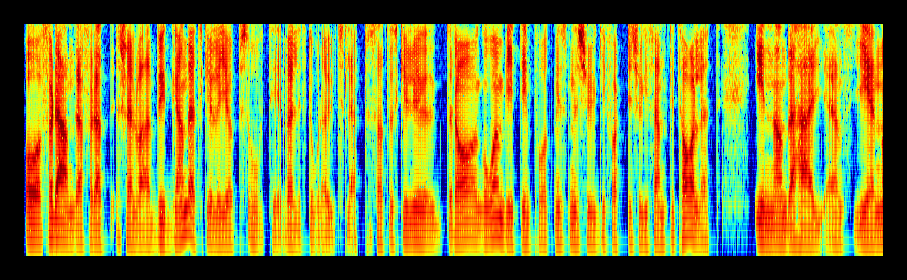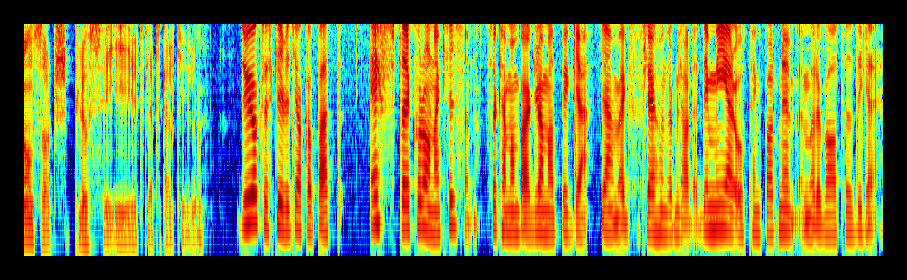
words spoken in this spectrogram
Och för det andra för att själva byggandet skulle ge upphov till väldigt stora utsläpp. Så att det skulle ju dra, gå en bit in på åtminstone 2040, 2050-talet innan det här ens ger någon sorts plus i utsläppskalkylen. Du har också skrivit, Jakob, att efter coronakrisen så kan man bara glömma att bygga järnväg för flera hundra miljarder. Det är mer otänkbart nu än vad det var tidigare.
